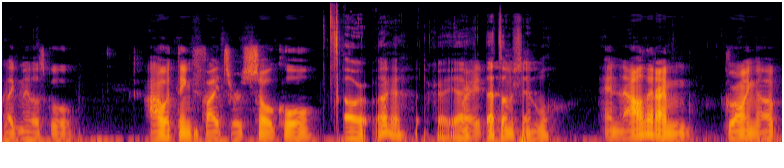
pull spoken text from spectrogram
like middle school, I would think fights were so cool. Oh, okay, okay, yeah, Right. that's understandable. And now that I'm growing up,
